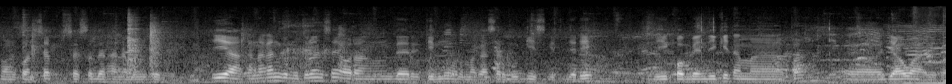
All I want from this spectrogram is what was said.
mengkonsep sesederhana mungkin. Iya, karena kan kebetulan saya orang dari timur Makassar Bugis gitu, jadi di combine dikit sama apa eh, Jawa gitu.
